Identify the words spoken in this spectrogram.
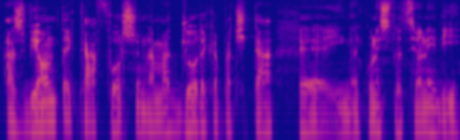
a Sviontek ha forse una maggiore capacità eh, in alcune situazioni di,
